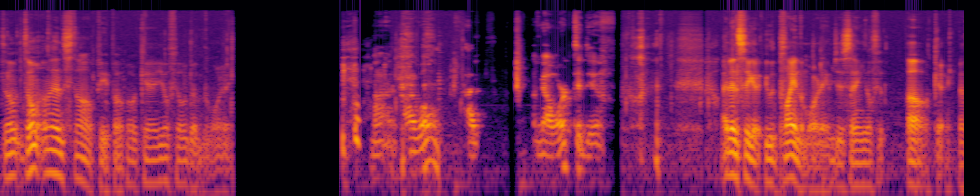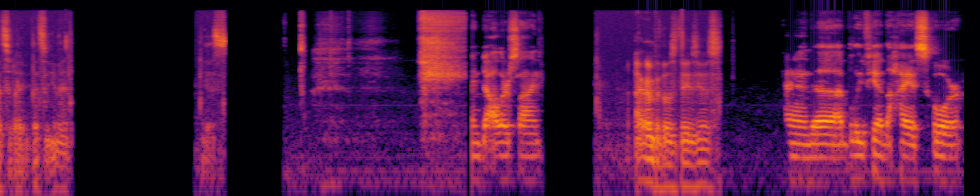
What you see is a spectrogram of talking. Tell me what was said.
Don't don't uninstall people, okay? You'll feel good in the morning. I, I won't. I, I've got work to do. I didn't say you would play in the morning. I'm just saying you'll feel. Oh, okay. That's what I. That's what you meant. Yes. And dollar sign. I remember those days. Yes. And uh, I believe he had the highest score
